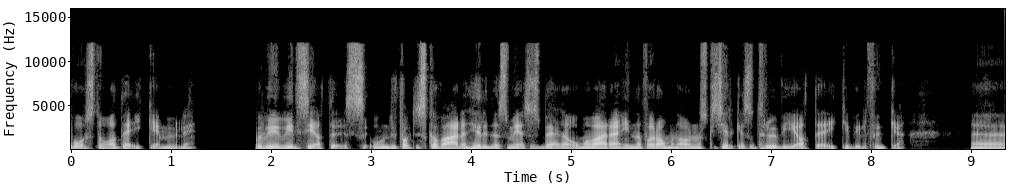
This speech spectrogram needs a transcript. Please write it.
påstå at det ikke er mulig. For vi vil si at om du faktisk skal være en hyrde som Jesus ber deg om å være innenfor rammen av Den norske kirke, så tror vi at det ikke vil funke. Eh,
